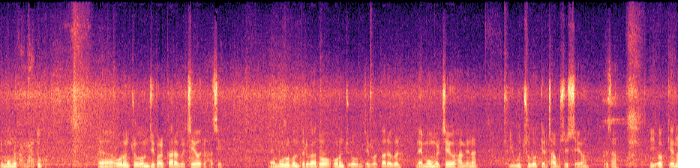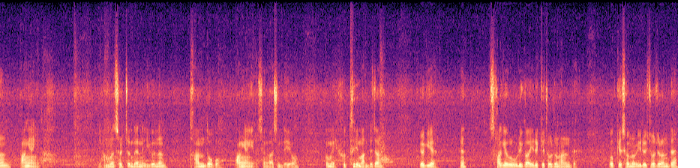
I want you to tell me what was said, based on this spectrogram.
이 몸을 가만두고 예, 오른쪽 엄지발가락을 제어를 하세요. 예, 무릎은 들어가도 오른쪽 엄지발가락을 내 몸을 제어하면은 이 우측 어깨를 잡을 수 있어요. 그래서 이 어깨는 방향이다. 한번 설정되는 이거는 탄도고 방향이라 생각하시면 돼요. 그러면 흐트리면 안 되잖아. 여기에 예? 사격을 우리가 이렇게 조준하는데 어깨선을 이렇게 조준하는데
